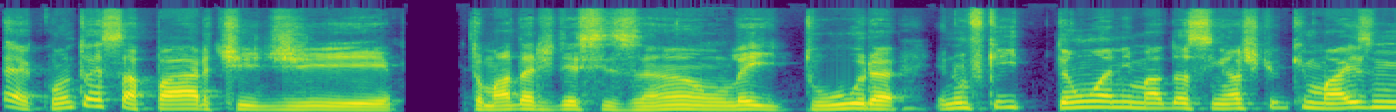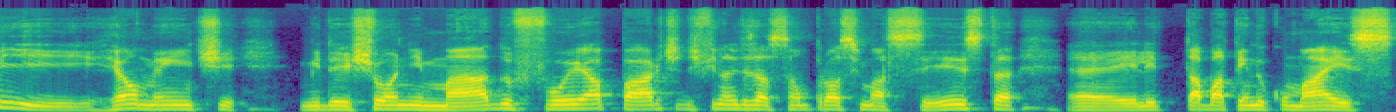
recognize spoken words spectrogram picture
É, quanto a essa parte de tomada de decisão, leitura, eu não fiquei tão animado assim. Acho que o que mais me realmente me deixou animado foi a parte de finalização próxima sexta. É, ele tá batendo com mais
